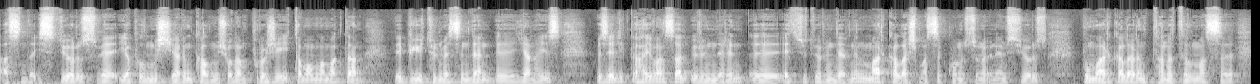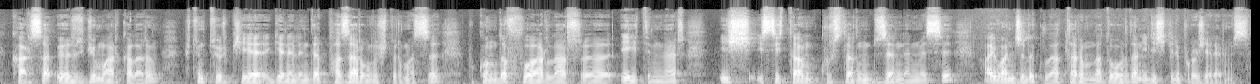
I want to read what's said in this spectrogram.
aslında istiyoruz ve yapılmış yarım kalmış olan projeyi tamamlamaktan ve büyütülmesinden yanayız. Özellikle hayvansal ürünlerin, et süt ürünlerinin markalaşması konusunu önemsiyoruz. Bu markaların tanıtılması, Kars'a özgü markaların bütün Türkiye genelinde pazar oluşturması, bu konuda fuarlar, e, eğitimler, iş istihdam kurslarının düzenlenmesi hayvancılıkla, tarımla doğrudan ilişkili projelerimiz.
